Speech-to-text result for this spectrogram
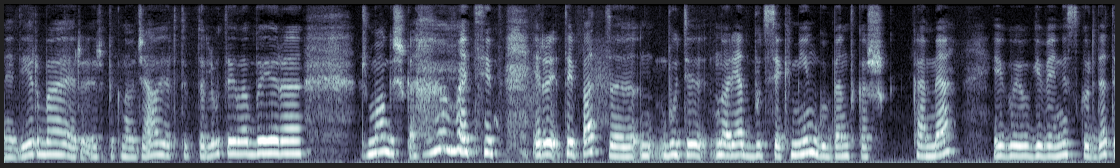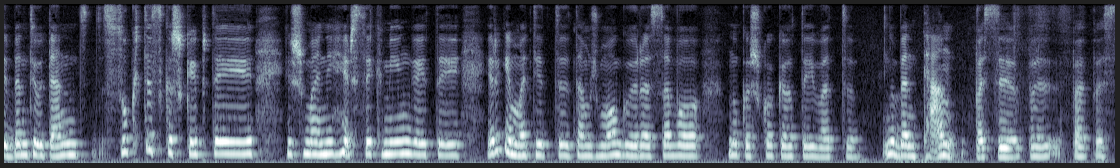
nedirba ir, ir piknaudžiauja ir taip toliau, tai labai yra žmogiška matyti. Ir taip pat e, būti, norėt būti sėkmingu bent kažkame jeigu jau gyveni skurde, tai bent jau ten suktis kažkaip tai išmaniai ir sėkmingai, tai irgi matyti tam žmogui yra savo, nu, kažkokio tai, vat, nu, bent ten pasi, pa, pa, pas,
